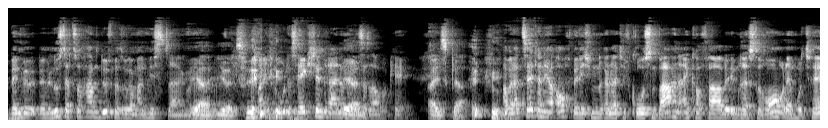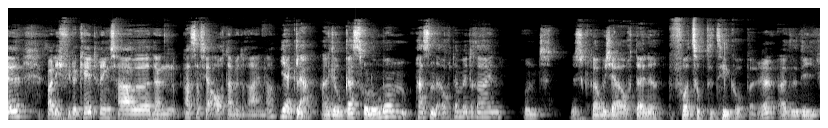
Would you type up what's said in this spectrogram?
wenn wir, wenn wir Lust dazu haben, dürfen wir sogar mal Mist sagen. Oder ja, gut. Mal ein rotes Häkchen rein und ja. dann ist das auch okay. Alles klar. Aber da zählt dann ja auch, wenn ich einen relativ großen Wareneinkauf habe im Restaurant oder im Hotel, weil ich viele Caterings habe, dann passt das ja auch damit rein, ne? Ja, klar. Also Gastronomen passen auch damit rein und ist, glaube ich, ja auch deine bevorzugte Zielgruppe. Ne? Also die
